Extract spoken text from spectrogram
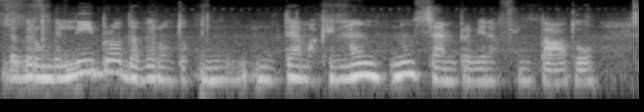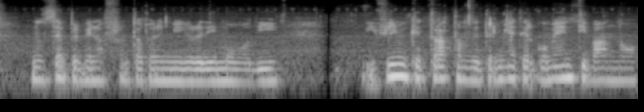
Davvero un bel libro, davvero un, un tema che non, non sempre viene affrontato, non sempre viene affrontato nel migliore dei modi, i film che trattano determinati argomenti vanno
